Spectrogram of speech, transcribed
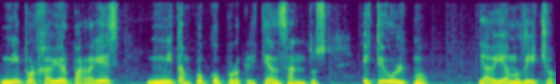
ni por Javier Parragués, ni tampoco por Cristian Santos. Este último, ya habíamos dicho,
